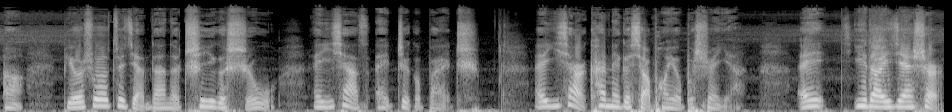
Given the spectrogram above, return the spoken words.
啊。比如说最简单的吃一个食物，哎，一下子哎这个不爱吃，哎一下看那个小朋友不顺眼，哎遇到一件事儿，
